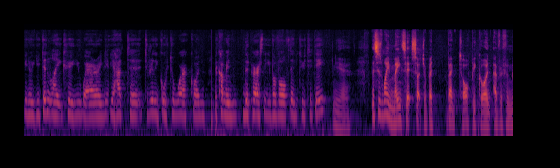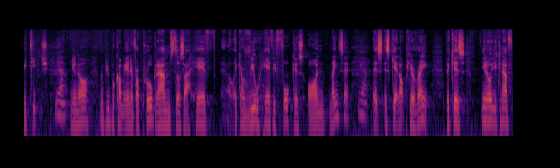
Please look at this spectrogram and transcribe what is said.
you know you didn't like who you were and you- had to, to really go to work on becoming the person that you've evolved into today Yeah. This is why mindset's such a big, big topic on everything we teach. Yeah. You know, when people come to any of our programs, there's a heavy, like a real heavy focus on mindset. Yeah. It's, it's getting up here right because, you know, you can have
